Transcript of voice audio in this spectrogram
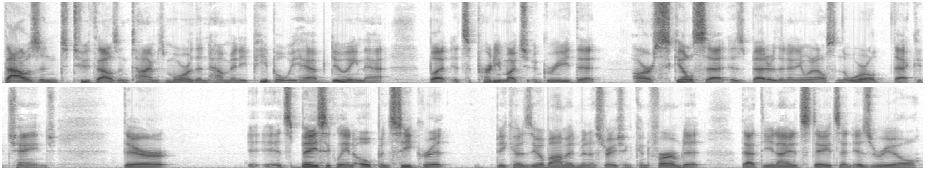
thousand to two thousand times more than how many people we have doing that. But it's pretty much agreed that our skill set is better than anyone else in the world. That could change. There, it's basically an open secret because the Obama administration confirmed it that the United States and Israel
